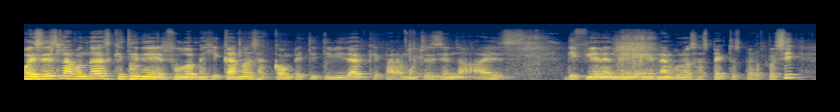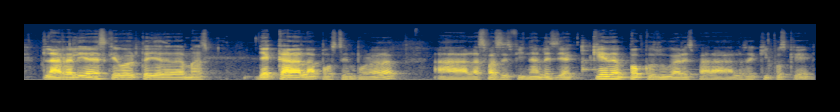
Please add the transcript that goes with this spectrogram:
pues es la bondad que tiene el fútbol mexicano, esa competitividad que para muchos dicen, no, es difieren de- en algunos aspectos, pero pues sí, la realidad es que ahorita ya nada más de cara a la postemporada, a las fases finales, ya quedan pocos lugares para los equipos que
